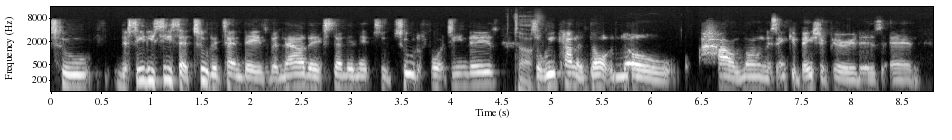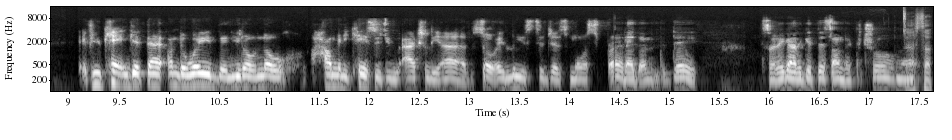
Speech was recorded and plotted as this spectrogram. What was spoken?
two the CDC said two to 10 days, but now they're extending it to two to 14 days. Tough. So we kind of don't know how long this incubation period is. And if you can't get that underway, then you don't know how many cases you actually have. So it leads to just more spread at the end of the day. So they got to get this under control. Man. That's tough.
